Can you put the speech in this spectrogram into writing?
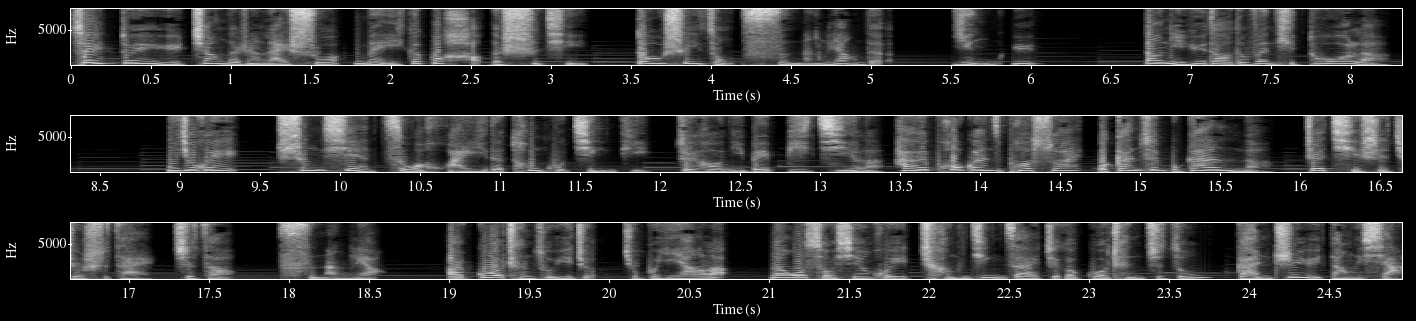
所以，对于这样的人来说，每一个不好的事情都是一种死能量的隐喻。当你遇到的问题多了，你就会。深陷自我怀疑的痛苦境地，最后你被逼急了，还会破罐子破摔。我干脆不干了，这其实就是在制造死能量。而过程主义者就不一样了。那我首先会沉浸在这个过程之中，感知于当下。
